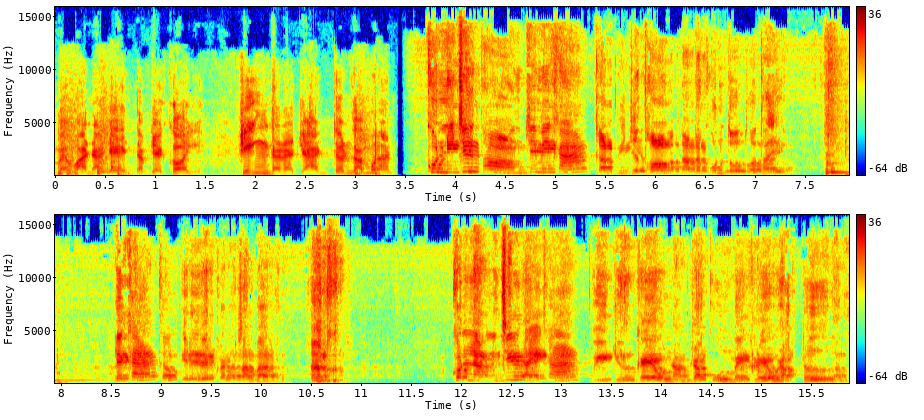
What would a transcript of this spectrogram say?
ไม่หวานอะเด่นแต่ใจเคยจริงแต่อาจารย์เตือนกับเมื่อน คุณนี่ชื่อทองใช่ไหมคะกับพี่จะทองกับนามสกุลตัวตัวไทยเลยคะกับเอเล็กกระสันบานคนหลังชื่ออะไรคะพี่ชื่อแก้วนามสกุลไม่เกลียวรักเตอร์ครับ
